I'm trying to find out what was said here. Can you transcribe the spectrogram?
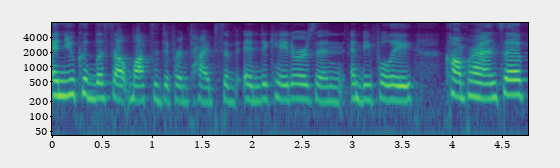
and you could list out lots of different types of indicators and, and be fully comprehensive.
